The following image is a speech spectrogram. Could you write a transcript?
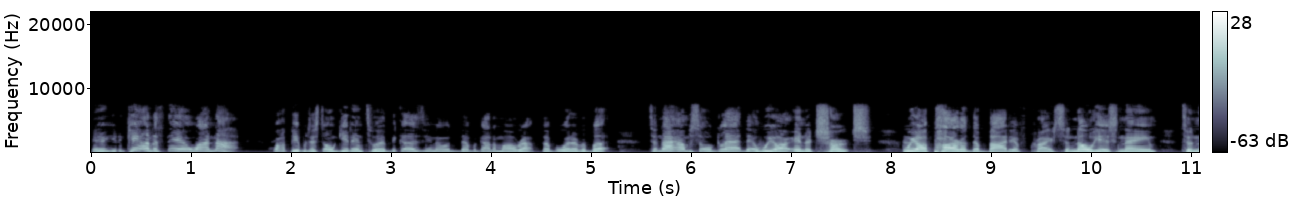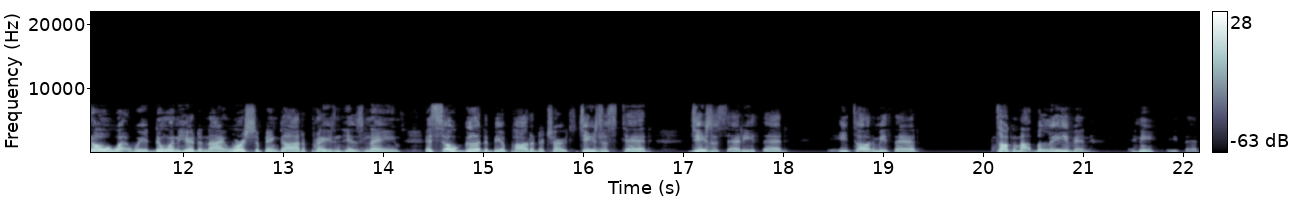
And you can't understand why not. Why people just don't get into it because you know, devil got them all wrapped up or whatever. But tonight, I'm so glad that we are in the church. We are part of the body of Christ to know His name, to know what we're doing here tonight, worshiping God, praising His name. It's so good to be a part of the church. Jesus said, Jesus said, He said, He told him, He said, talking about believing, and He He said,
